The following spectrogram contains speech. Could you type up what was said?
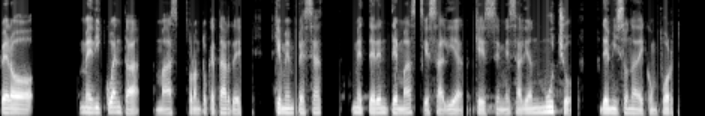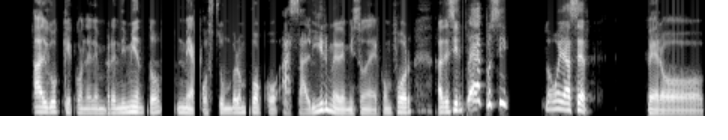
pero me di cuenta más pronto que tarde que me empecé a meter en temas que salían, que se me salían mucho de mi zona de confort. Algo que con el emprendimiento me acostumbro un poco a salirme de mi zona de confort, a decir, eh, pues sí, lo voy a hacer. Pero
